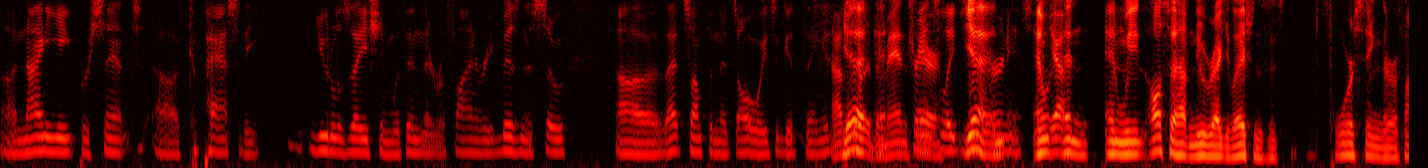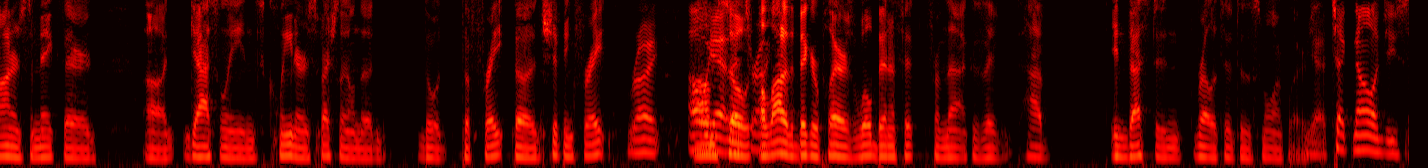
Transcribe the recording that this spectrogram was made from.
uh, 98% uh, capacity utilization within their refinery business. So uh, that's something that's always a good thing. It Absolutely, it demand's translates yeah, into and, earnings. and, Yeah. and and we also have new regulations that's forcing the refiners to make their uh, gasolines cleaner, especially on the the the freight, the shipping freight. right. Oh um, yeah, so that's right. a lot of the bigger players will benefit from that because they have invested in relative to the smaller players. Yeah, technology's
